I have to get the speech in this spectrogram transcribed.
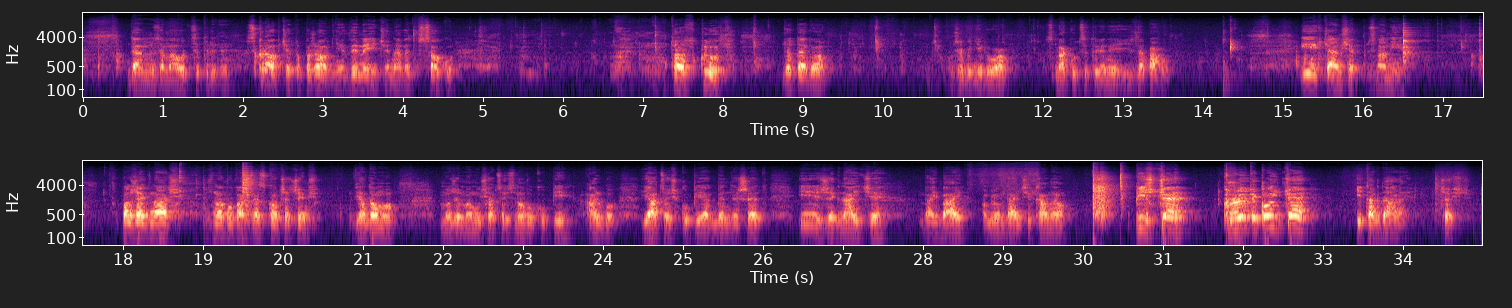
dam za mało cytryny. Skropcie to porządnie, wymyjcie, nawet w soku. To jest klucz do tego, żeby nie było smaku cytryny i zapachu. I chciałem się z Wami pożegnać. Znowu Was zaskoczę czymś. Wiadomo, może mamusia coś znowu kupi, albo ja coś kupię, jak będę szedł. I żegnajcie. Bye bye. Oglądajcie kanał. Piszcie, krytykujcie i tak dalej. Cześć.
